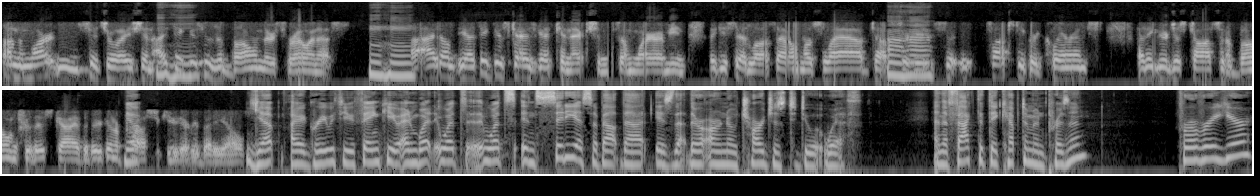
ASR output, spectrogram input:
on the Martin situation, I think this is a bone they're throwing us. Mm-hmm. I don't. Yeah, I think this guy's got connections somewhere. I mean, like you said, Los Alamos lab, top Uh-huh. secret, top secret clearance. I think they're just tossing a bone for this guy, but they're going to Yep. prosecute everybody else. Yep, I agree with you. Thank you. And what what's what's insidious about that is that there are no charges to do it with, and the fact that they kept him in prison for over a year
